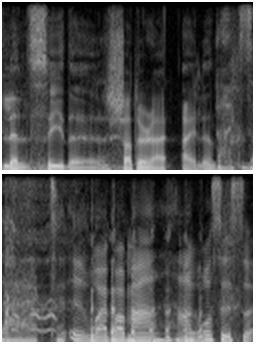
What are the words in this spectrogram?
L'LC de Shutter Island. Exact. Euh, ouais, pas mal. En gros, c'est ça.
